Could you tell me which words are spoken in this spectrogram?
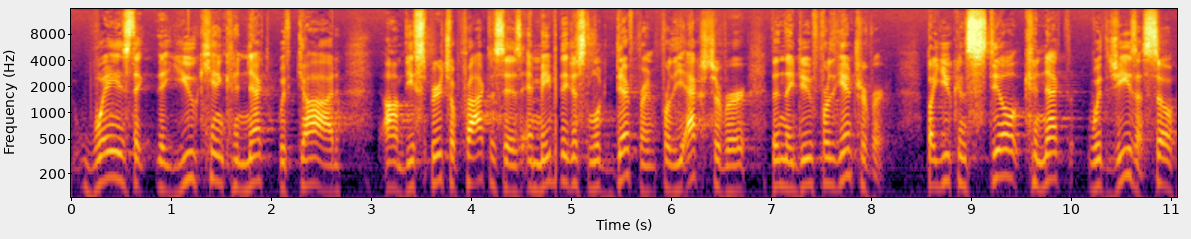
ways that, that you can connect with God, um, these spiritual practices, and maybe they just look different for the extrovert than they do for the introvert. But you can still connect with Jesus. So,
